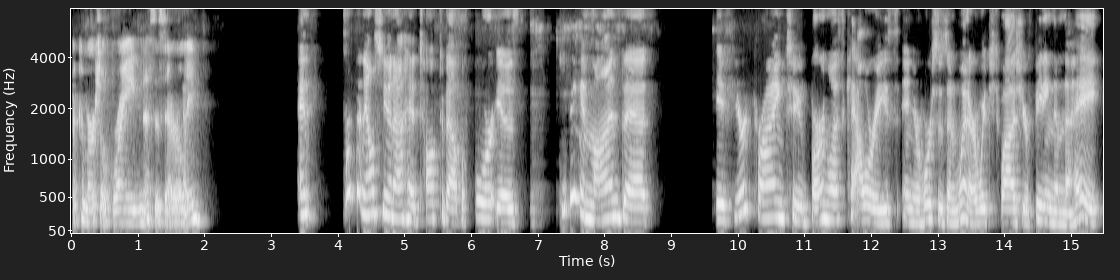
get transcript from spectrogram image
a commercial grain necessarily. And something else you and I had talked about before is keeping in mind that if you're trying to burn less calories in your horses in winter, which is why you're feeding them the hay,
